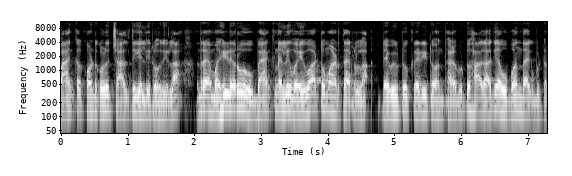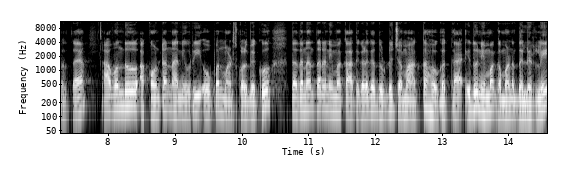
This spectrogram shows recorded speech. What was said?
ಬ್ಯಾಂಕ್ ಅಕೌಂಟ್ಗಳು ಚಾಲ್ತಿಯಲ್ಲಿರೋದಿಲ್ಲ. ಅಂದರೆ ಮಹಿಳೆಯರು ಬ್ಯಾಂಕ್ನಲ್ಲಿ ವಹಿವಾಟು ಮಾಡ್ತಾ ಇರಲ್ಲ. ಡೆಬಿಟು, ಕ್ರೆಡಿಟು ಅಂತ ಹೇಳ್ಬಿಟ್ಟು ಹಾಗಾಗಿ ಅವು ಬಂದ್ ಆಗಿಬಿಟ್ಟಿರುತ್ತೆ. ಆ ಒಂದು ಅಕೌಂಟನ್ನು ನೀವು ರೀ ಓಪನ್ ಮಾಡಿಸ್ಕೊಳ್ಬೇಕು. ತದನಂತರ ನಿಮ್ಮ ಖಾತೆಗಳಿಗೆ ದುಡ್ಡು ಜಮಾ ಆಗ್ತಾ ಹೋಗುತ್ತೆ. ಇದು ನಿಮ್ಮ ಗಮನದಲ್ಲಿರಲಿ.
